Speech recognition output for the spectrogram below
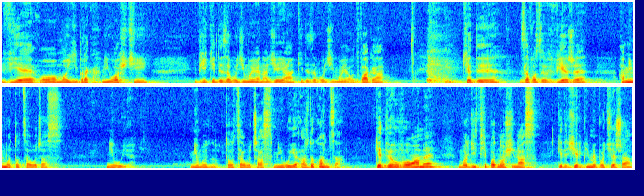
wie o moich brakach miłości, wie, kiedy zawodzi moja nadzieja, kiedy zawodzi moja odwaga, kiedy zawodzę w wierze, a mimo to cały czas miłuje. Mimo to cały czas miłuje aż do końca. Kiedy wywołamy, w modlitwie podnosi nas, kiedy cierpimy, pociesza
